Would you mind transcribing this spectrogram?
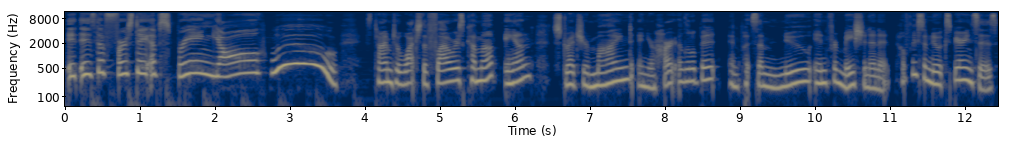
It is the first day of spring, y'all. Woo! It's time to watch the flowers come up and stretch your mind and your heart a little bit and put some new information in it. Hopefully some new experiences.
